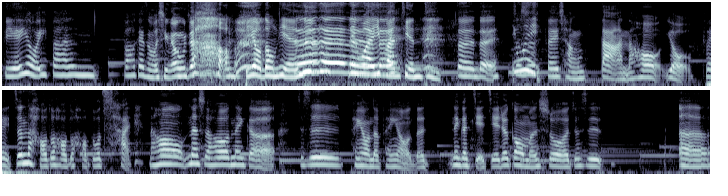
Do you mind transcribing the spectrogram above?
别有一番，不知道该怎么形容比较好，别有洞天，对对对，另外一番天地，对对对，因为非常大，然后有非真的好多好多好多菜，然后那时候那个就是朋友的朋友的那个姐姐就跟我们说，就是呃。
